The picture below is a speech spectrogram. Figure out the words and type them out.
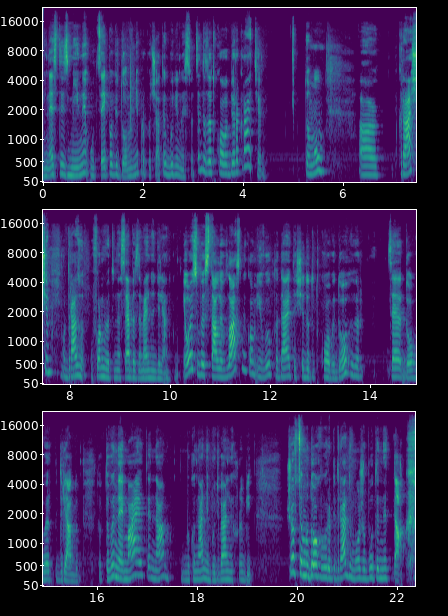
І внести зміни у це повідомлення про початок будівництва. Це додаткова бюрократія. Тому е, краще одразу оформлювати на себе земельну ділянку. І ось ви стали власником, і ви укладаєте ще додатковий договір. Це договір підряду. Тобто ви наймаєте на виконання будівельних робіт. Що в цьому договорі підряду може бути не так?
